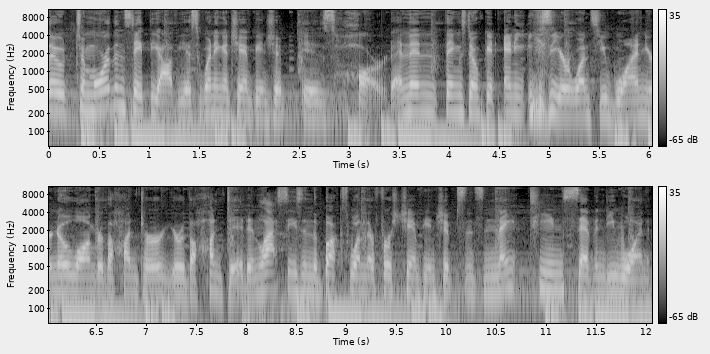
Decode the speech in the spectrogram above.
So, to more than state the obvious, winning a championship is hard. And then things don't get any easier once you've won. You're no longer the hunter, you're the hunted. And last season, the Bucks won their first championship since 1971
